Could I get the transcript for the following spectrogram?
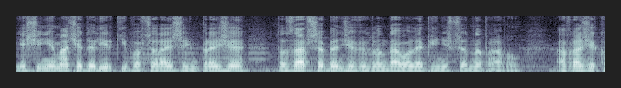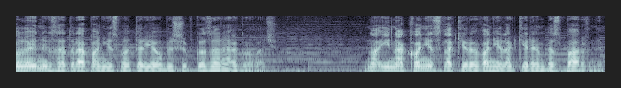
Jeśli nie macie delirki po wczorajszej imprezie, to zawsze będzie wyglądało lepiej niż przed naprawą, a w razie kolejnych zadrapań jest materiał, by szybko zareagować. No i na koniec lakierowanie lakierem bezbarwnym.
